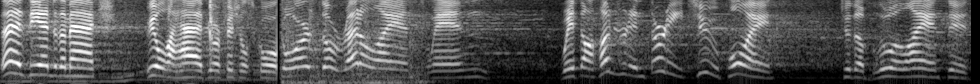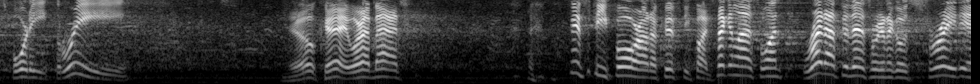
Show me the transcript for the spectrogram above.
That is the end of the match. We will have your official score. Scores the Red Alliance wins with 132 points to the Blue Alliance's 43. Okay, we're at match 54 out of 55. Second last one. Right after this, we're going to go straight in.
